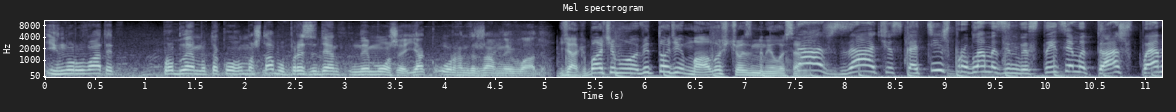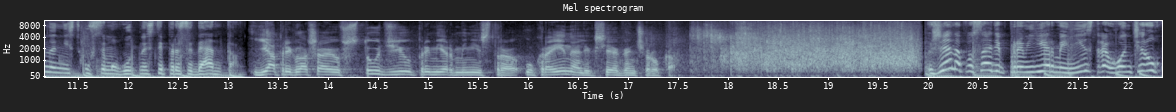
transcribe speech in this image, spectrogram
Ігнорувати проблему такого масштабу президент не може, як орган державної влади. Як бачимо, відтоді мало що змінилося. Та ж зачіска, ті ж проблеми з інвестиціями, та ж впевненість у всемогутності президента. Я приглашаю в студію прем'єр-міністра України Олексія Гончарука. Вже на посаді прем'єр-міністра Гончарук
